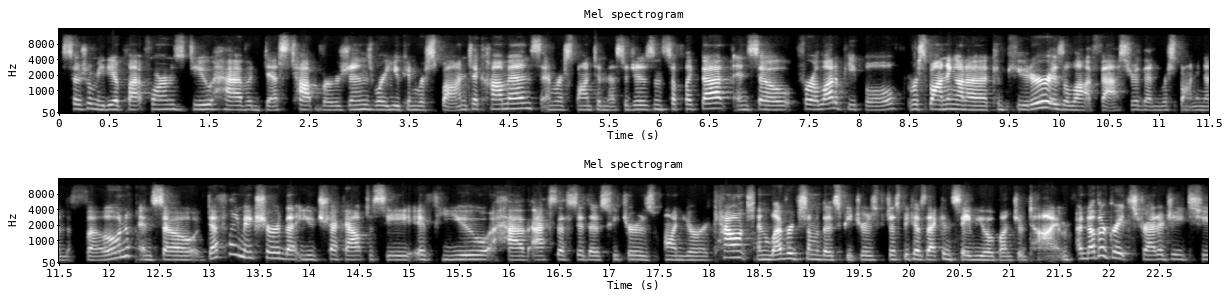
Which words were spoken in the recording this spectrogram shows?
social media platforms do have desktop versions where you can respond to comments and respond to messages and stuff like that. And so for a lot of people, responding on a computer is a lot faster than responding on the phone. And so definitely make sure that you check out to see if you have access to those features on your account and leverage some of those features just because that can save you a bunch of time. Another great strategy too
